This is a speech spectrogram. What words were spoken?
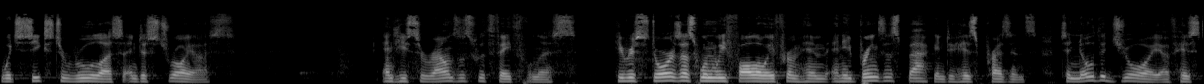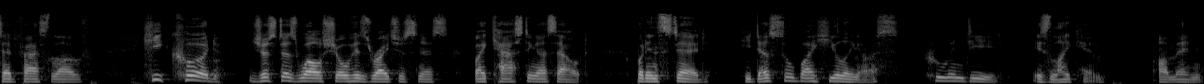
which seeks to rule us and destroy us. And he surrounds us with faithfulness. He restores us when we fall away from him, and he brings us back into his presence to know the joy of his steadfast love. He could just as well show his righteousness by casting us out, but instead, he does so by healing us, who indeed is like him. Amen.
